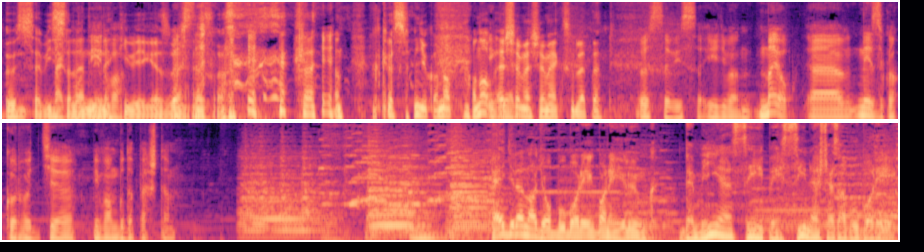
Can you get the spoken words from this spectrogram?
Össze-vissza lennének írva. kivégezve. Össze- Ez az. Köszönjük, a nap, a nap Igen. SMS-e megszületett. Össze-vissza, így van. Na jó, uh, nézzük akkor, hogy uh, mi van Budapesten. Egyre nagyobb buborékban élünk, de milyen szép és színes ez a buborék.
